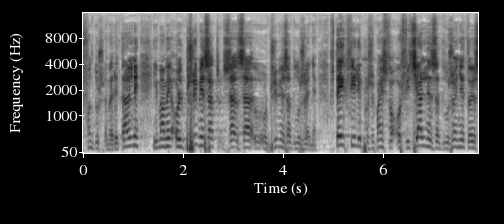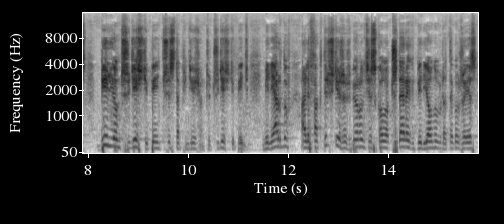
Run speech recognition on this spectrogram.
fundusz emerytalny i mamy olbrzymie, za, za, za, olbrzymie zadłużenie. W tej chwili, proszę Państwa, oficjalne zadłużenie to jest bilion 35, 350 czy 35 miliardów, ale faktycznie rzecz biorąc jest około 4 bilionów, dlatego że jest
